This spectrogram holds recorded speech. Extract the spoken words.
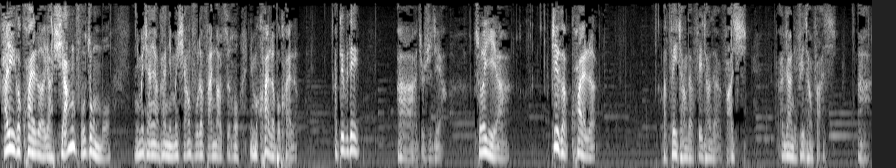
还有一个快乐，要降服众魔。你们想想看，你们降服了烦恼之后，你们快乐不快乐啊？对不对？啊，就是这样。所以啊，这个快乐啊，非常的非常的法喜啊，让你非常法喜啊。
